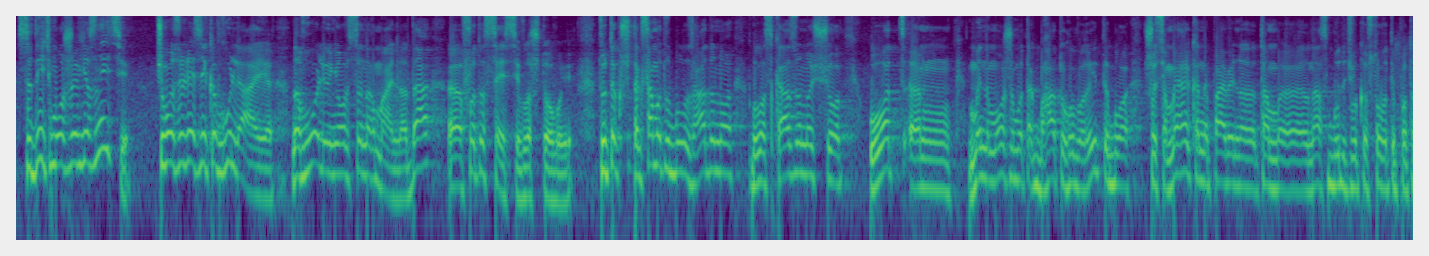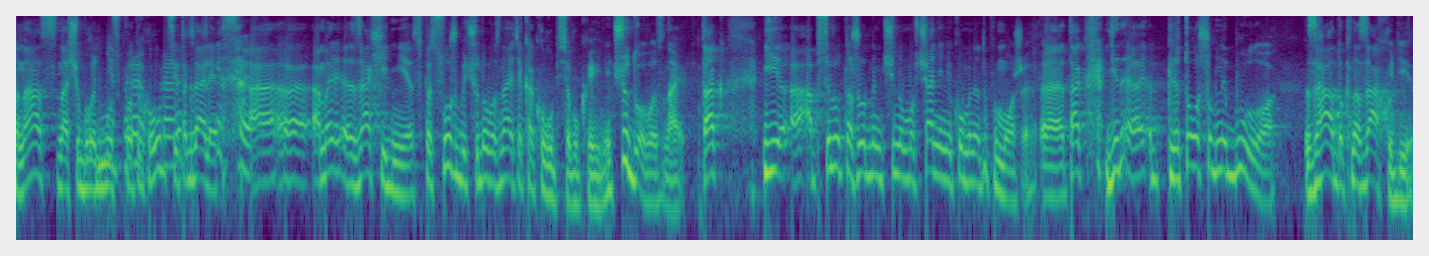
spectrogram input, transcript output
сидить, може, в в'язниці? Чи може Резніков гуляє? На волі у нього все нормально, да? Е, фотосесії влаштовує. Тут так, так само тут було згадано, було сказано, що от ем, ми не можемо так багато говорити, бо щось Америка неправильно там е, нас будуть використовувати проти нас, наші боротьбу з проти корупції і так далі. сили. А, е, західні спецслужби чудово знають, яка корупція в Україні. Чудово знають, так і е, абсолютно жодним чином мовчання нікому не допоможе. Е, Так Є- е, для того, щоб не було згадок на заході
